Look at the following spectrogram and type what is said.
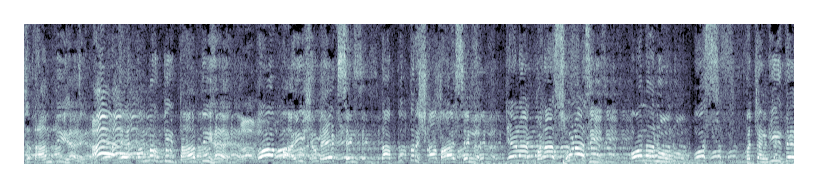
ਸਦਾਂਦੀ ਹੈ, ਇੱਥੇ ਅਮਰ ਦੀ ਦਾਤ ਦੀ ਹੈ। ਉਹ ਭਾਈ ਸ਼ਬੇਕ ਸਿੰਘ ਦਾ ਪੁੱਤਰ ਸ਼ਾਬਾਸ਼ ਸਿੰਘ, ਜਿਹੜਾ ਬੜਾ ਸੋਹਣਾ ਸੀ। ਉਹਨਾਂ ਨੂੰ ਉਸ ਬਚੰਗੀ ਦੇ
